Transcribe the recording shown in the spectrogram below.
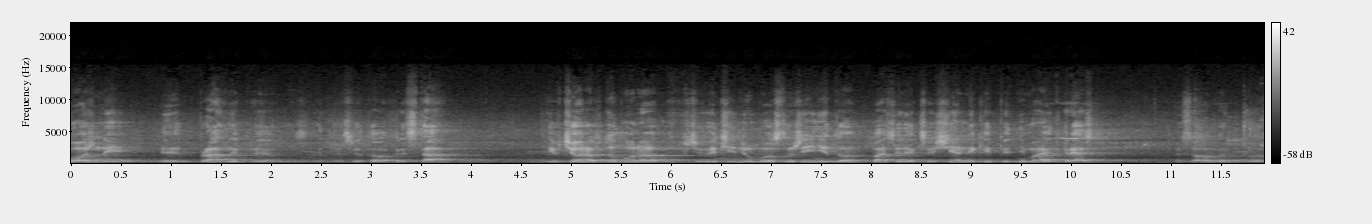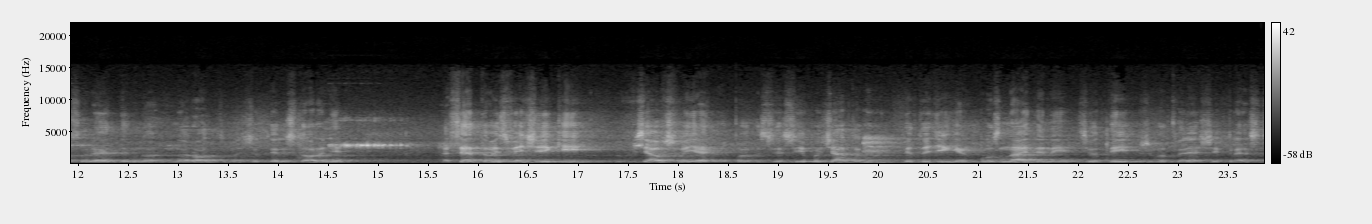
кожний е, праздник е, Святого Христа. І вчора, хто був на вечірньому богослужінні, то бачили, як священники піднімають хрест високо, благословляє тим народ на чотири сторони. А це той звичай, який взяв своє, свій- початок відтоді, як був знайдений святий животворящий хрест.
